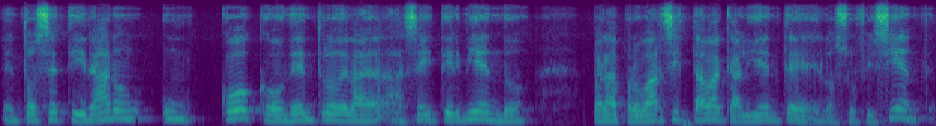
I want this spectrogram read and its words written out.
entonces tiraron un coco dentro del aceite hirviendo para probar si estaba caliente lo suficiente.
